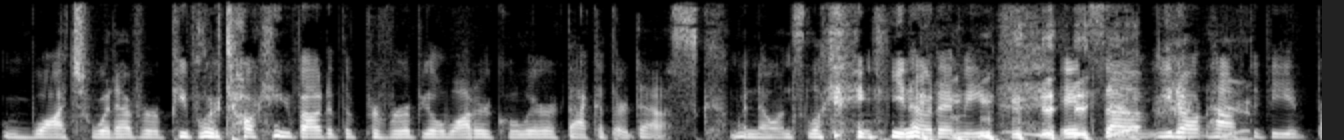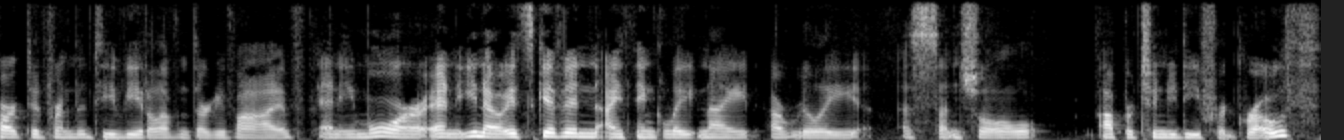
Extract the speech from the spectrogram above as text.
watch whatever people are talking about at the proverbial water cooler back at their desk when no one's looking. You know what I mean? It's yeah. um, you don't have yeah. to be parked in front of the TV at 11:35 anymore. And you know, it's given I think late night a really essential opportunity for growth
